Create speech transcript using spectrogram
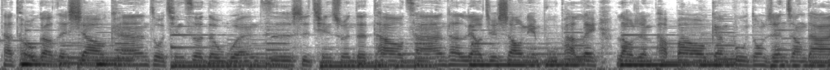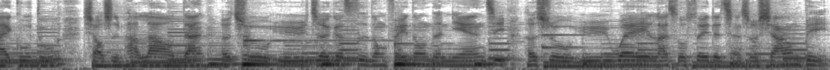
他投稿在校刊，做青涩的文字是青春的套餐。他了解少年不怕累，老人怕爆肝，不懂人长大爱孤独，小时怕落单。而处于这个似懂非懂的年纪，和属于未来琐碎的承受相比，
